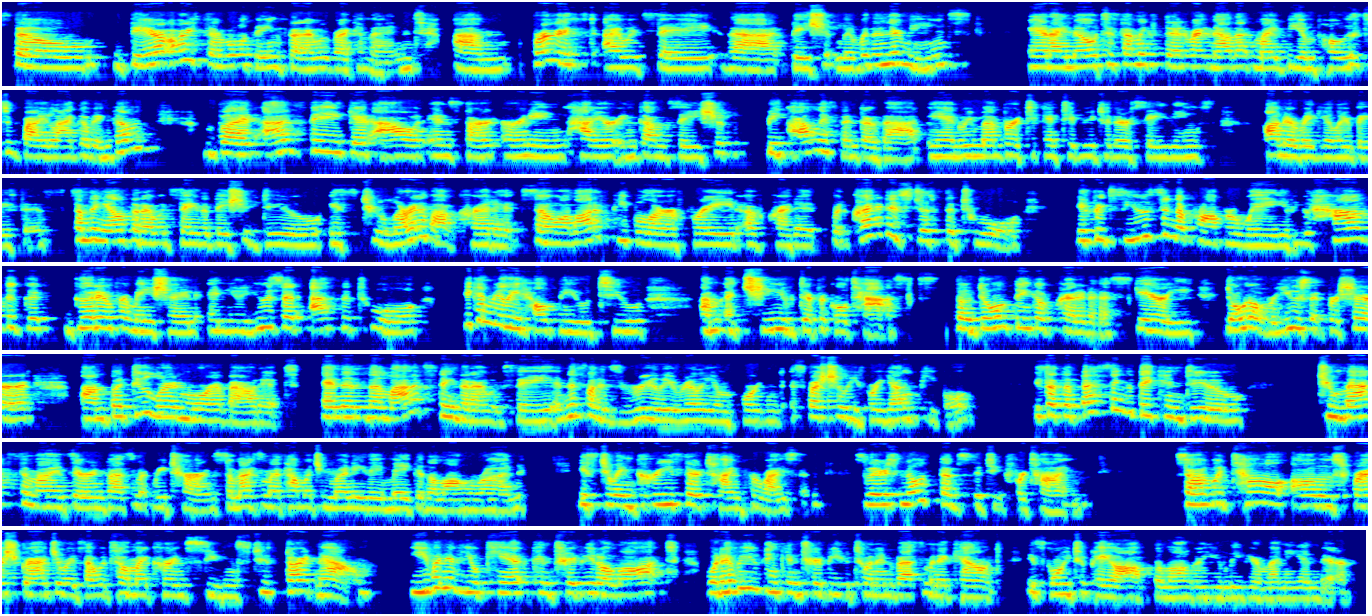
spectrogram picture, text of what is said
So there are several things that I would recommend. Um, first, I would say that they should live within their means. And I know to some extent right now that might be imposed by lack of income. But as they get out and start earning higher incomes, they should be cognizant of that and remember to contribute to their savings on a regular basis. Something else that I would say that they should do is to learn about credit. So a lot of people are afraid of credit, but credit is just a tool if it's used in the proper way, if you have the good good information and you use it as a tool, it can really help you to um, achieve difficult tasks. So don't think of credit as scary. Don't overuse it for sure, um, but do learn more about it. And then the last thing that I would say, and this one is really, really important, especially for young people, is that the best thing that they can do to maximize their investment returns, so maximize how much money they make in the long run, is to increase their time horizon. So there's no substitute for time. So I would tell all those fresh graduates, I would tell my current students to start now. Even if you can't contribute a lot, whatever you can contribute to an investment account is going to pay off the longer you leave your money in there.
